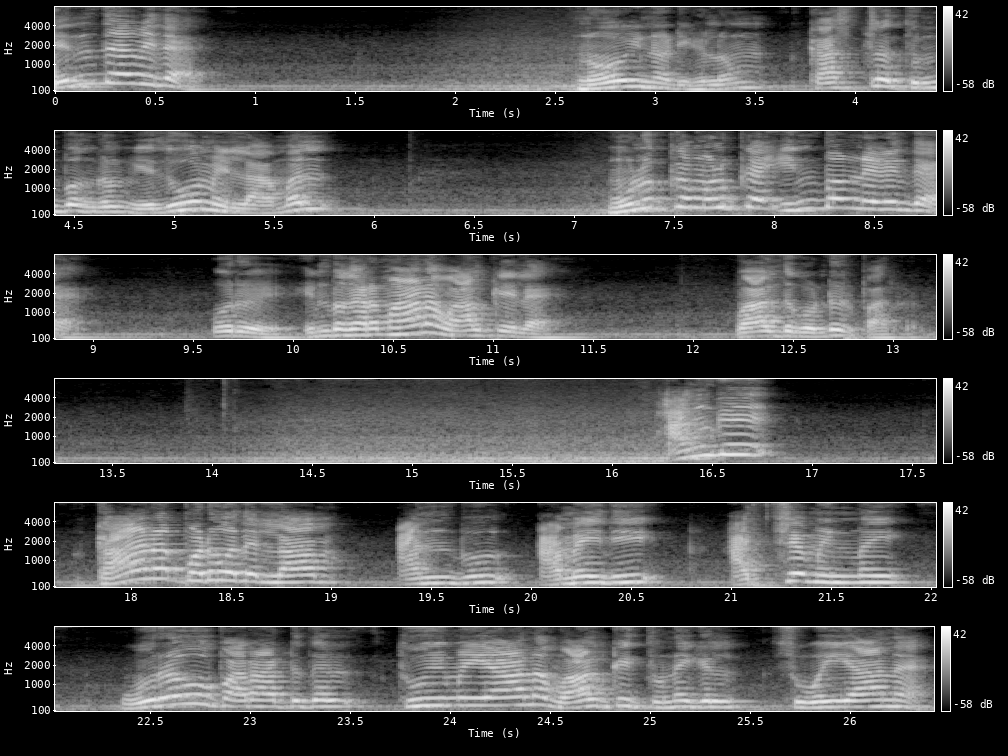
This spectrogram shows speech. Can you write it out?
எந்தவித நோய் நொடிகளும் கஷ்ட துன்பங்களும் எதுவும் இல்லாமல் முழுக்க முழுக்க இன்பம் நிறைந்த ஒரு இன்பகரமான வாழ்க்கையில் வாழ்ந்து கொண்டு இருப்பார்கள். அங்கு காணப்படுவதெல்லாம் அன்பு அமைதி அச்சமின்மை உறவு பாராட்டுதல் தூய்மையான வாழ்க்கை துணைகள் சுவையான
